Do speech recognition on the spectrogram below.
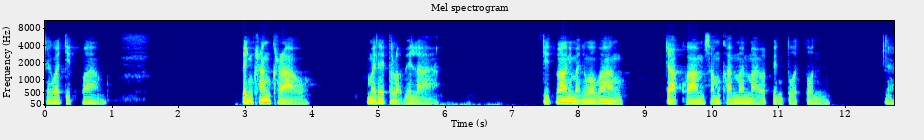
ใช้ว่าจิตว่าง เป็นครั้งคราว ไม่ได้ตลอดเวลา จิตว่างนี่หมายถึงว่าว่างจากความสำคัญมั่นหมายว่าเป็นตัวตนนะ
